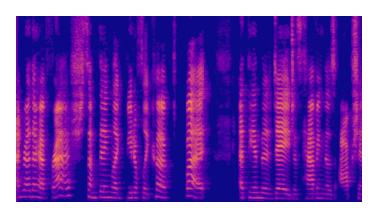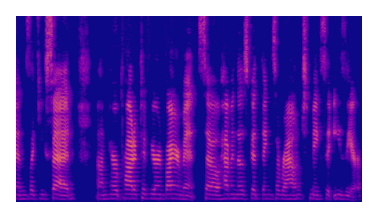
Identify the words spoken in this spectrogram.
I'd rather have fresh, something like beautifully cooked, but at the end of the day, just having those options, like you said, um, you're a product of your environment. So having those good things around makes it easier.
